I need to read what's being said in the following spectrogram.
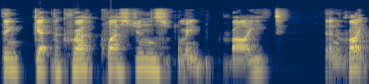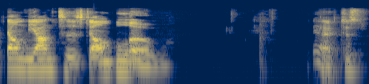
think get the cre- questions, I mean, right, then write down the answers down below. Yeah, just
